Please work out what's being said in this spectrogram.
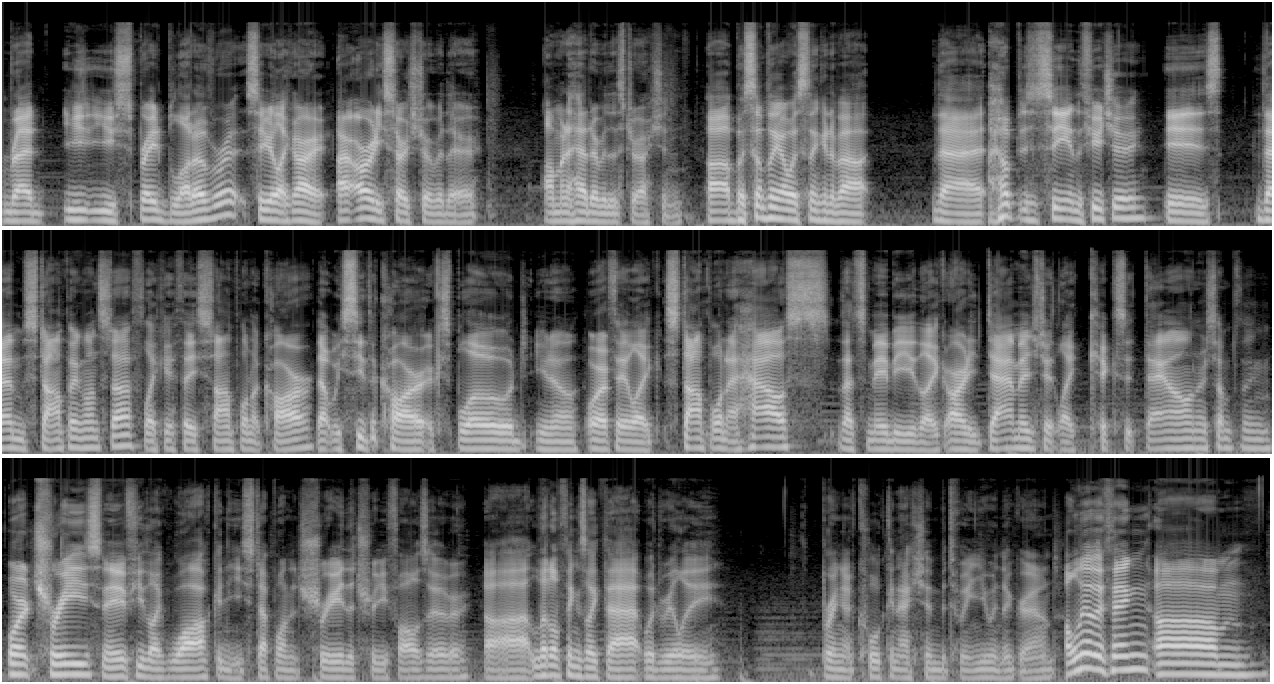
red, you, you sprayed blood over it. So you're like, all right, I already searched over there. I'm going to head over this direction. Uh, but something I was thinking about that I hope to see in the future is them stomping on stuff. Like if they stomp on a car, that we see the car explode, you know, or if they like stomp on a house that's maybe like already damaged, it like kicks it down or something. Or trees, maybe if you like walk and you step on a tree, the tree falls over. Uh, little things like that would really bring a cool connection between you and the ground. Only other thing um,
